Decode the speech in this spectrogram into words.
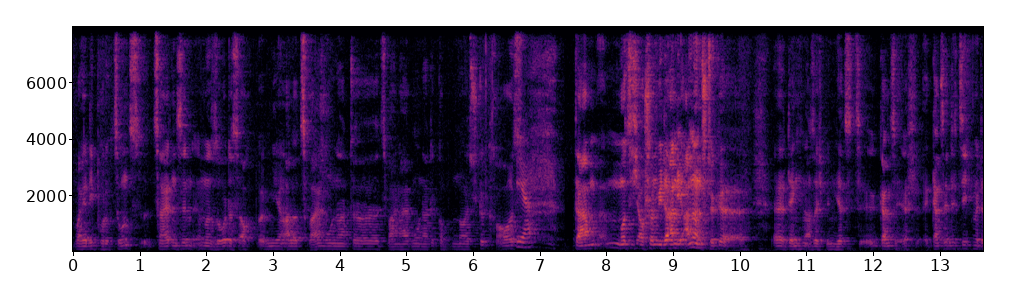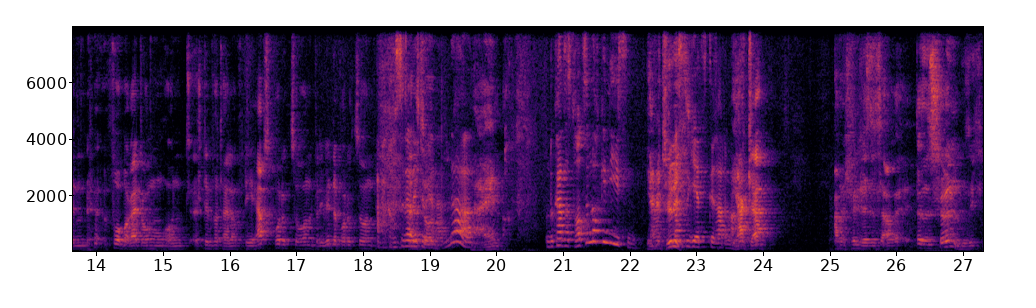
weil ja die Produktionszeiten sind immer so, dass auch bei mir alle zwei Monate, zweieinhalb Monate kommt ein neues Stück raus. Ja. Da muss ich auch schon wieder an die anderen Stücke äh, denken. Also ich bin jetzt äh, ganz, ganz intensiv mit den Vorbereitungen und Stimmverteilung für die Herbstproduktion, für die Winterproduktion. Aber kommst du da nicht Also, durcheinander? Nein, ach, Und du kannst es trotzdem noch genießen, ja natürlich. was du jetzt gerade machst. Ja, klar. Aber ich finde, das ist auch das ist schön. Ich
